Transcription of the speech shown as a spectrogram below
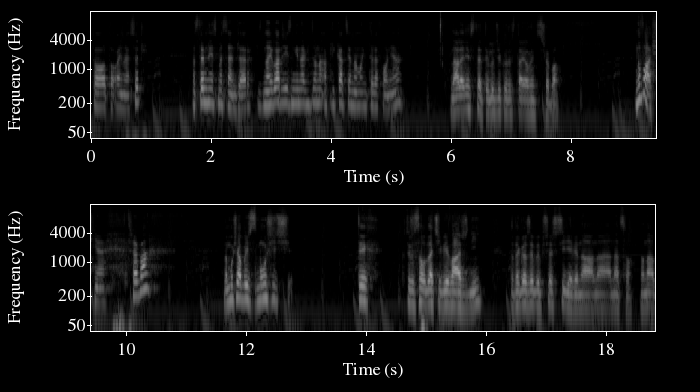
to, to iMessage. Następny jest Messenger. Najbardziej znienawidzona aplikacja na moim telefonie. No ale niestety, ludzie korzystają, więc trzeba. No właśnie, trzeba? No musiałbyś zmusić tych, którzy są dla ciebie ważni, do tego, żeby przeszli, nie wiem, na, na, na co? No na,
